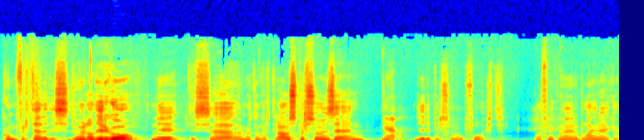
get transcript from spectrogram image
kom vertellen eens. Doen we dat hier goed? Nee, het is, uh, er moet een vertrouwenspersoon zijn Ja. die die persoon opvolgt. Dat vind ik een hele belangrijke.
